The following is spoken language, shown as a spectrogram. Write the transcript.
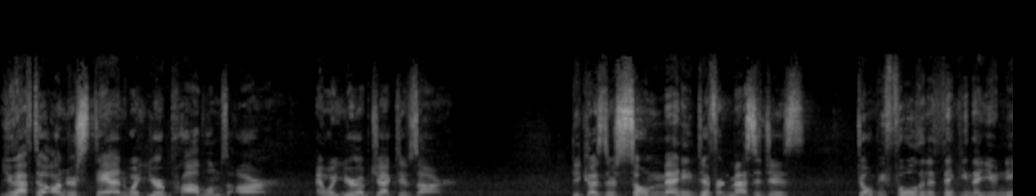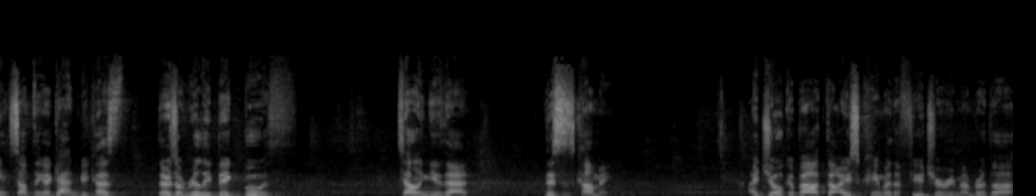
You have to understand what your problems are and what your objectives are. Because there's so many different messages. Don't be fooled into thinking that you need something again because there's a really big booth telling you that this is coming. I joke about the ice cream of the future. Remember the,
